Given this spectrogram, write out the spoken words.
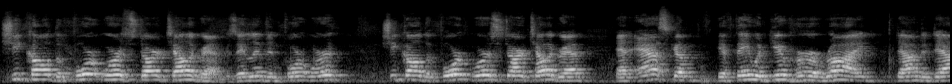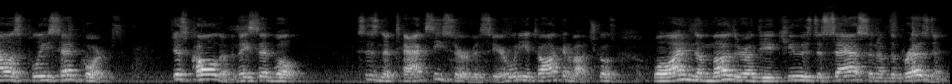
she called the Fort Worth Star Telegram, because they lived in Fort Worth. She called the Fort Worth Star Telegram and asked them if they would give her a ride down to Dallas Police Headquarters. Just called them, and they said, well, this isn't a taxi service here. What are you talking about? She goes, well, I'm the mother of the accused assassin of the president.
